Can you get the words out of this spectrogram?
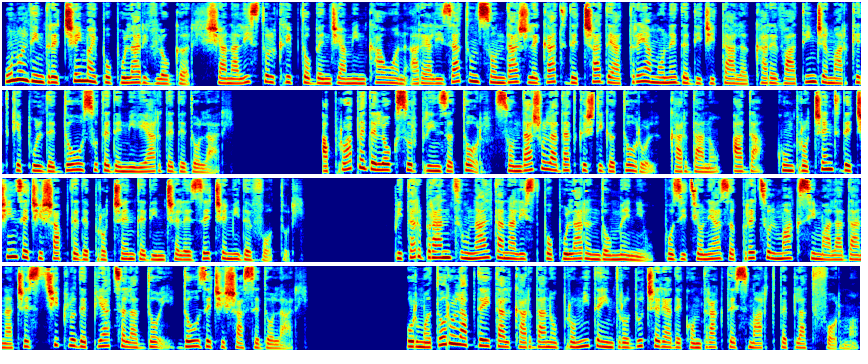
Unul dintre cei mai populari vlogări și analistul cripto Benjamin Cowan a realizat un sondaj legat de cea de a treia monedă digitală care va atinge market cap-ul de 200 de miliarde de dolari. Aproape deloc surprinzător, sondajul a dat câștigătorul, Cardano, ADA, cu un procent de 57% din cele 10.000 de voturi. Peter Brandt, un alt analist popular în domeniu, poziționează prețul maxim al ADA în acest ciclu de piață la 2,26 dolari. Următorul update al Cardano promite introducerea de contracte smart pe platformă.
